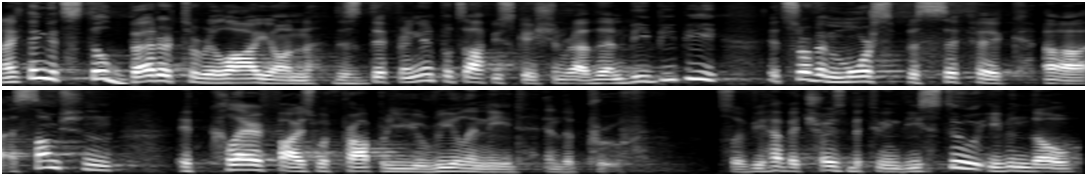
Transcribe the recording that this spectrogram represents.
And I think it's still better to rely on this differing inputs obfuscation rather than VBB. It's sort of a more specific uh, assumption it clarifies what property you really need in the proof. So if you have a choice between these two, even though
